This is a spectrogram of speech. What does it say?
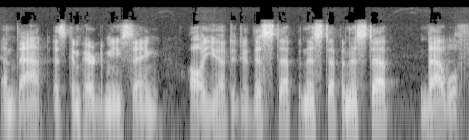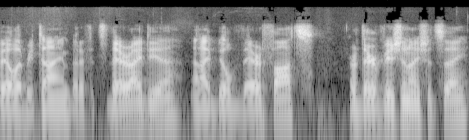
And that, as compared to me saying, oh, you have to do this step and this step and this step, that will fail every time. But if it's their idea and I build their thoughts or their vision, I should say,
